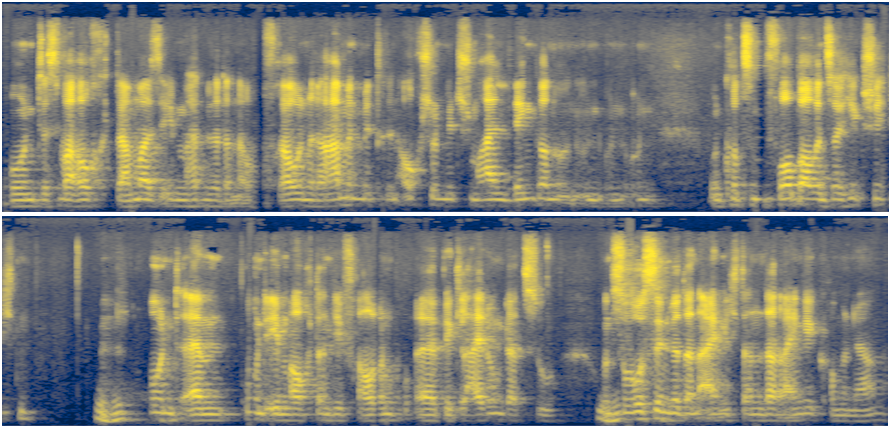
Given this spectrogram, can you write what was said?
Und das war auch damals eben, hatten wir dann auch Frauenrahmen mit drin, auch schon mit schmalen Lenkern und, und, und, und, und kurzem Vorbau und solche Geschichten. Mhm. und, ähm, und eben auch dann die Frauenbekleidung dazu. Und mhm. so sind wir dann eigentlich dann da reingekommen, ja.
